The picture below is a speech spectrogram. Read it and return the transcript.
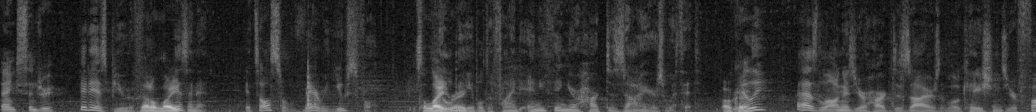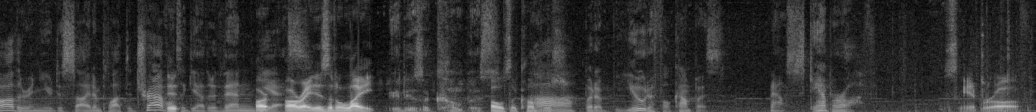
Thanks, Sindri. It is beautiful, Is that a light? isn't it? It's also very useful. It's a light, You'll right? be able to find anything your heart desires with it. Okay. Really? As long as your heart desires the locations your father and you decide and plot to travel It- together, then Ar- yes. All right. Is it a light? It is a compass. Oh, it's a compass. Ah, but a beautiful compass. Now scamper off. Scamper off.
